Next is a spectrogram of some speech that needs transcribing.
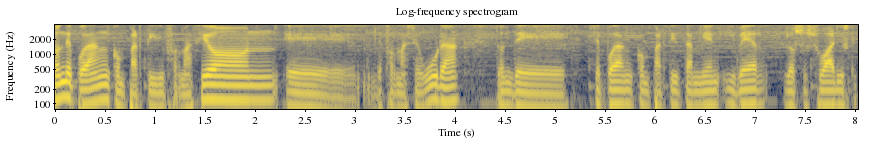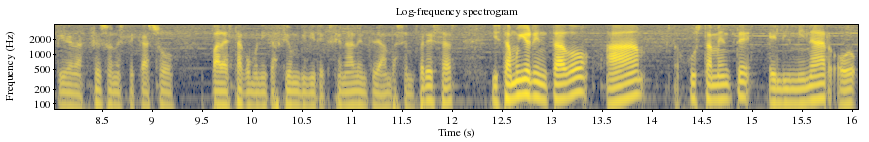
donde puedan compartir información eh, de forma segura, donde se puedan compartir también y ver los usuarios que tienen acceso en este caso para esta comunicación bidireccional entre ambas empresas. Y está muy orientado a justamente eliminar o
